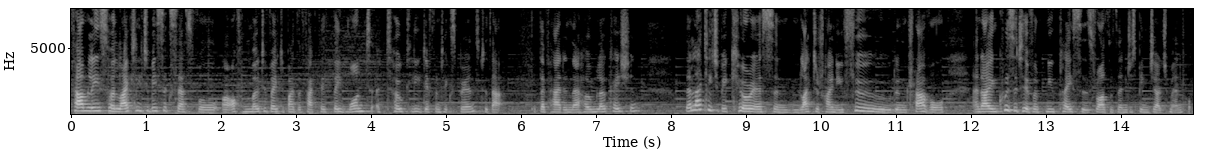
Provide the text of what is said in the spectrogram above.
Families who are likely to be successful are often motivated by the fact that they want a totally different experience to that that they've had in their home location. They're likely to be curious and like to try new food and travel and are inquisitive of new places rather than just being judgmental.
